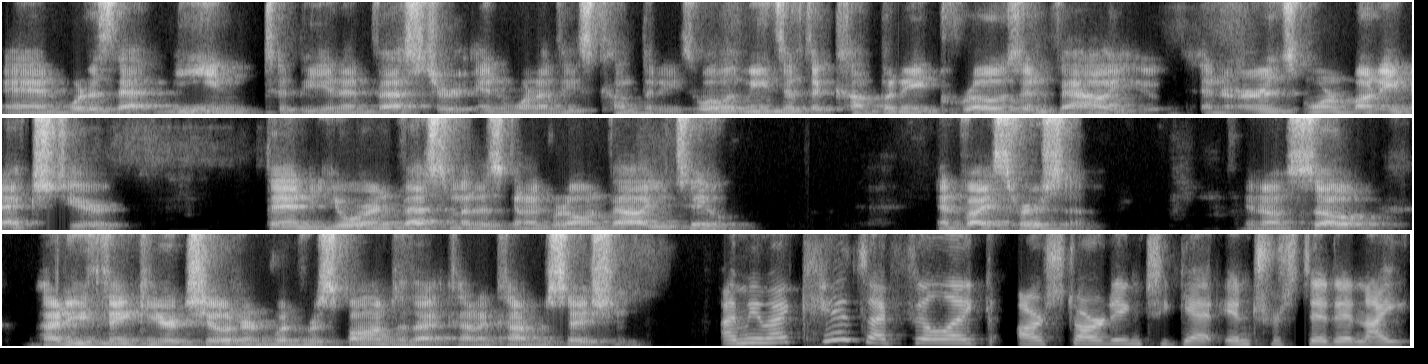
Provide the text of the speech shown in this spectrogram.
and what does that mean to be an investor in one of these companies? Well, it means if the company grows in value and earns more money next year, then your investment is going to grow in value too, and vice versa. You know, so how do you think your children would respond to that kind of conversation? I mean, my kids, I feel like are starting to get interested in I,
